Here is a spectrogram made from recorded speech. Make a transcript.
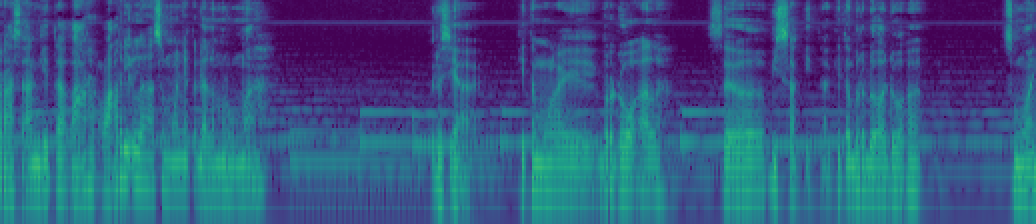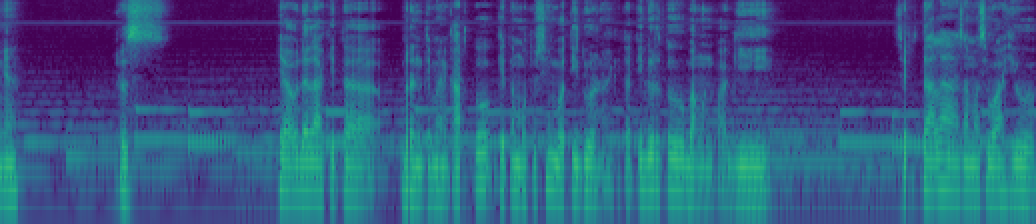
perasaan kita lari, lari lah semuanya ke dalam rumah. Terus ya kita mulai berdoa lah sebisa kita. Kita berdoa doa semuanya terus ya udahlah kita berhenti main kartu kita mutusin buat tidur. Nah kita tidur tuh bangun pagi. Ceritalah sama si Wahyu.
